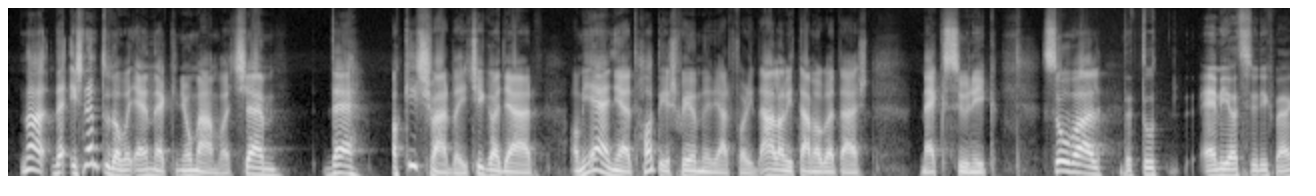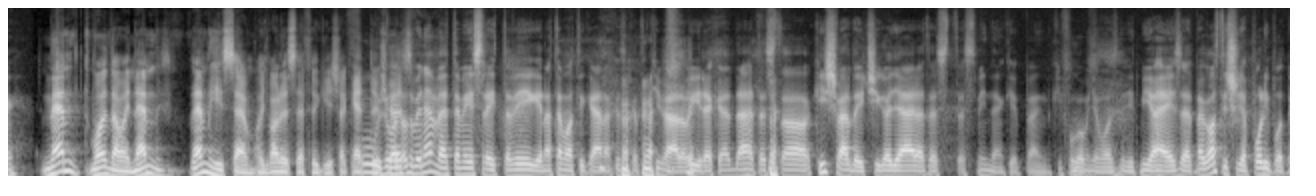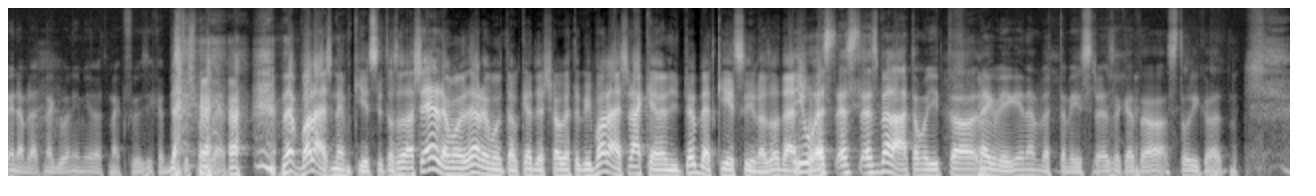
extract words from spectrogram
Na, de, és nem tudom, hogy ennek nyomán vagy sem, de a kisvárdai csigagyár, ami elnyert 6,5 milliárd forint állami támogatást, megszűnik. Szóval De tud, emiatt szűnik meg. nem, mondom, hogy nem, nem hiszem, hogy van összefüggés a kettő Fú, Zsolt, az, hogy nem vettem észre itt a végén a tematikának ezeket a kiváló híreket, de hát ezt a kisvárdai csigagyárat, ezt, ezt mindenképpen ki fogom nyomozni, hogy itt mi a helyzet. Meg azt is, hogy a polipot miért nem lehet megölni, mielőtt megfőzik. Hát biztos meg lehet. Nem, Balázs nem készült az adás. Erre, erre mondtam, kedves hallgatók, hogy Balázs rá kell venni, hogy többet készüljön az adásra. Jó, ezt, ezt, ezt belátom, hogy itt a legvégén nem vettem észre ezeket a sztorikat.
